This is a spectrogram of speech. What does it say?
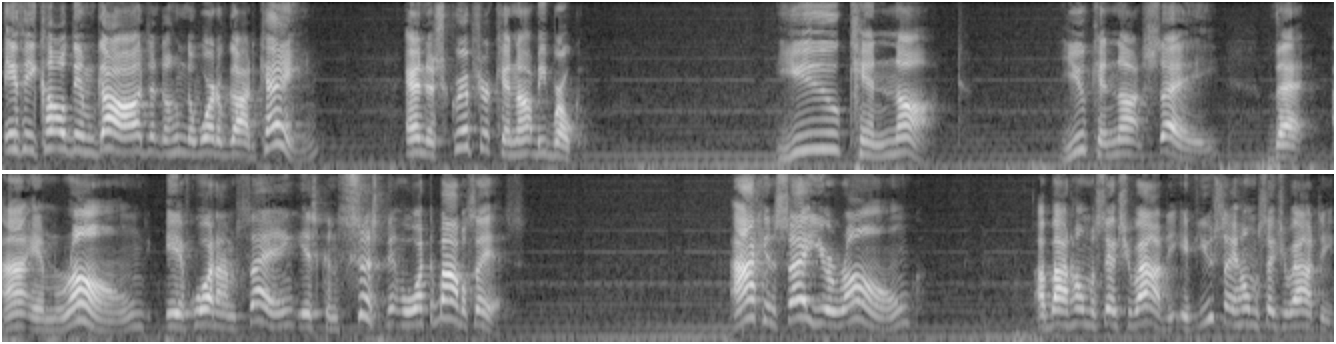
if he called them gods unto whom the word of God came, and the scripture cannot be broken. You cannot, you cannot say that I am wrong if what I'm saying is consistent with what the Bible says. I can say you're wrong about homosexuality if you say homosexuality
